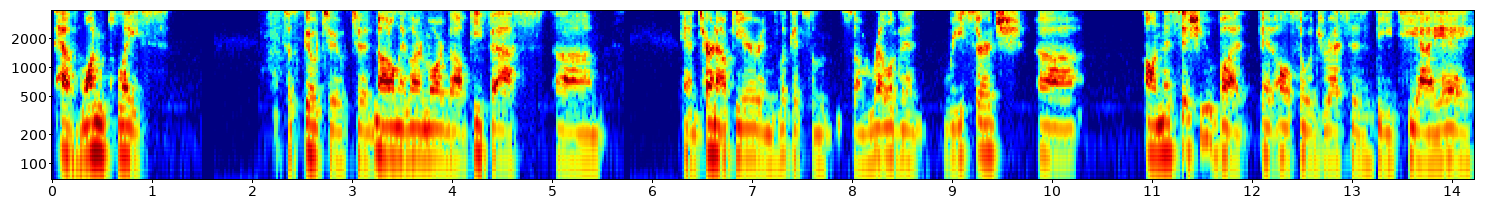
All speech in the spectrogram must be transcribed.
have one place to go to to not only learn more about PFAS um, and turnout gear and look at some some relevant research uh, on this issue, but it also addresses the TIA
